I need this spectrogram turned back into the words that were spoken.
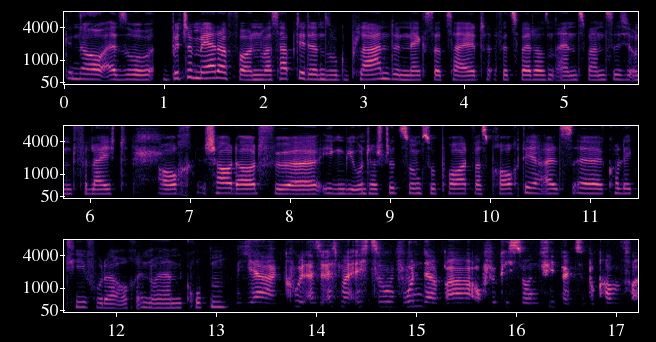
genau, also bitte mehr davon. Was habt ihr denn so geplant in nächster Zeit für 2021 und vielleicht auch Shoutout für irgendwie Unterstützung, Support? Was braucht ihr als äh, Kollektiv oder auch in euren Gruppen? Ja, cool. Also erstmal echt so wunderbar, auch wirklich so ein Feedback zu bekommen von,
